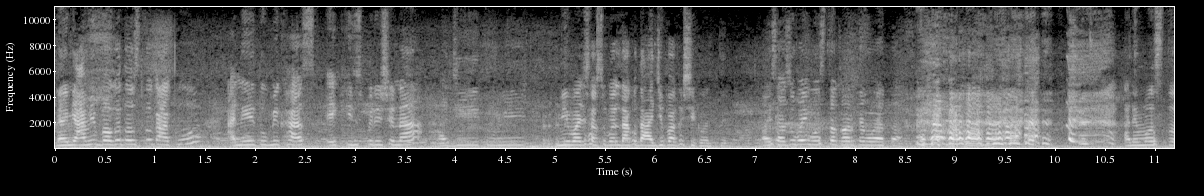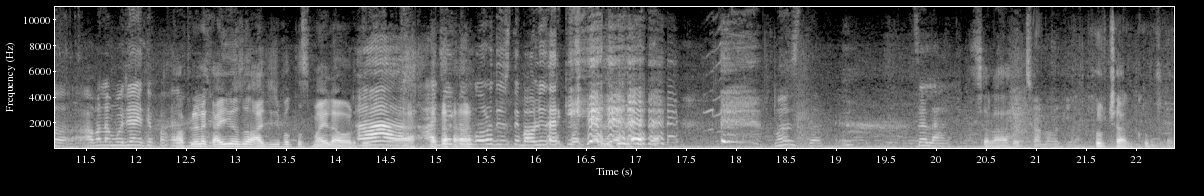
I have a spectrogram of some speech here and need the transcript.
नाही नाही, आम्ही बघत असतो काकू. आणि तुम्ही खास एक इन्स्पिरेशन आहे आजी तुम्ही मी माझ्या सासूबाईला दाखवतो आजी पा कशी करते माझी सासूबाई मस्त करते मग आता. आणि मस्त आम्हाला मजा येते पाहायला. आपल्याला काही असो आजी फक्त स्माईल हा आवडते आजी एकदम गोड दिसते बावली सारखी मस्त. चला. चला. खूपच छान वाटलं. खूप छान खूप छान.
